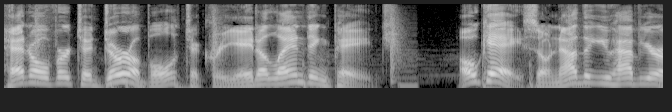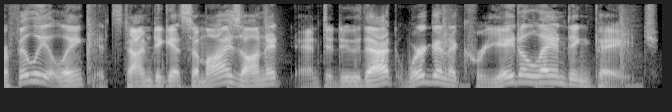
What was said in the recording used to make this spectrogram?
Head over to Durable to create a landing page. Okay, so now that you have your affiliate link, it's time to get some eyes on it, and to do that, we're going to create a landing page.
